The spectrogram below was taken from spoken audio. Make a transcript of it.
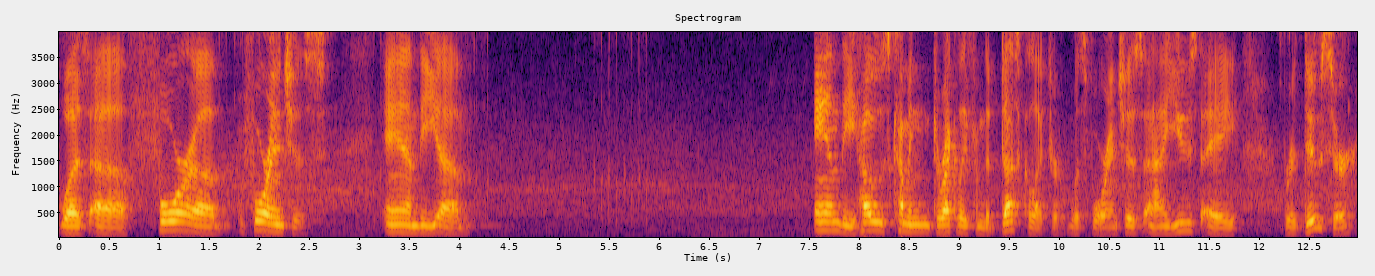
was uh, four uh, four inches, and the um, and the hose coming directly from the dust collector was four inches, and I used a reducer,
